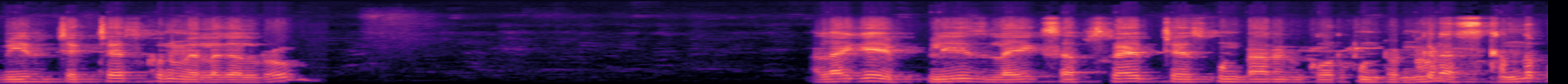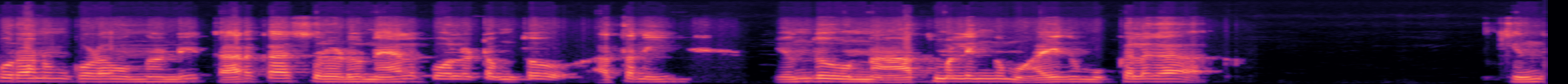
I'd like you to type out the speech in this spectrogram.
మీరు చెక్ చేసుకుని వెళ్ళగలరు. అలాగే ప్లీజ్ లైక్ సబ్స్క్రైబ్ చేసుకుంటారని కోరుకుంటున్నాను ఇక్కడ స్కంద పురాణం కూడా ఉందండి. తారకాసురుడు నేల కోలటంతో అతని ఎందు ఉన్న ఆత్మలింగం ఐదు ముక్కలుగా కింద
